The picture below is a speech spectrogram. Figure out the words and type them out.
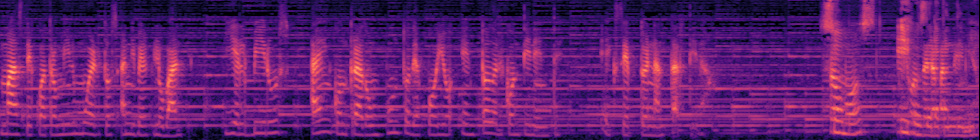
más de 4.000 muertos a nivel global y el virus ha encontrado un punto de apoyo en todo el continente, excepto en Antártida. Somos hijos de la pandemia.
